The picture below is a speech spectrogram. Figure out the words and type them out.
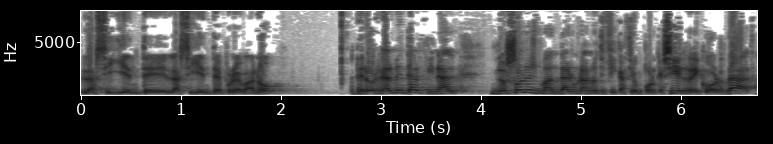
la siguiente, la siguiente prueba, ¿no? Pero realmente al final no solo es mandar una notificación, porque sí, recordad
